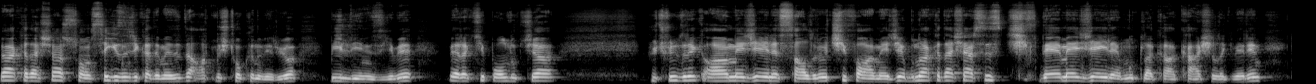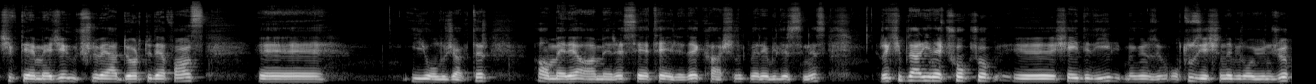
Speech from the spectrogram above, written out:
Ve arkadaşlar son 8. kademede de 60 token veriyor bildiğiniz gibi. Ve rakip oldukça güçlü direkt AMC ile saldırıyor. Çift AMC. Bunu arkadaşlar siz çift DMC ile mutlaka karşılık verin. Çift DMC üçlü veya dörtlü defans ee, iyi olacaktır. AMR, AMR, ST ile de karşılık verebilirsiniz. Rakipler yine çok çok e, şeyde değil. 30 yaşında bir oyuncu.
